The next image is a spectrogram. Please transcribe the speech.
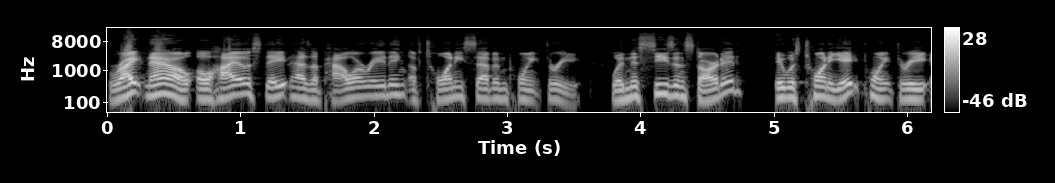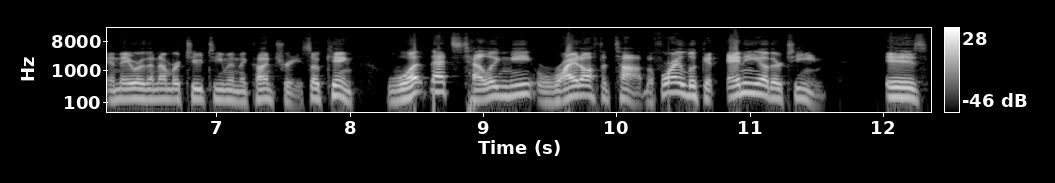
Right now, Ohio State has a power rating of 27.3. When this season started, it was 28.3 and they were the number 2 team in the country. So King, what that's telling me right off the top before I look at any other team is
